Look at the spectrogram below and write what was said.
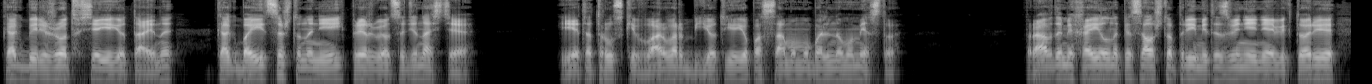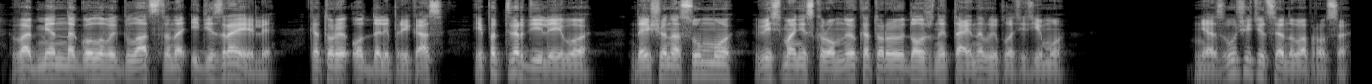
как бережет все ее тайны, как боится, что на ней прервется династия. И этот русский варвар бьет ее по самому больному месту. Правда, Михаил написал, что примет извинения Виктории в обмен на головы Гладстона и Дизраэля, которые отдали приказ и подтвердили его, да еще на сумму весьма нескромную, которую должны тайно выплатить ему. «Не озвучите цену вопроса?»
